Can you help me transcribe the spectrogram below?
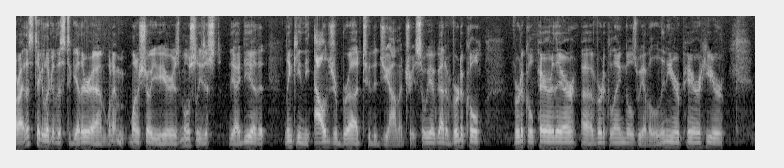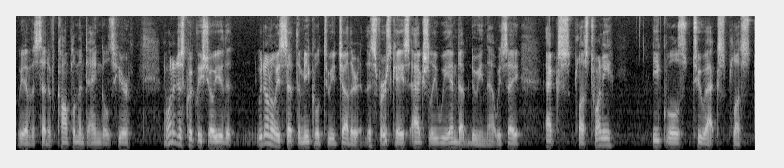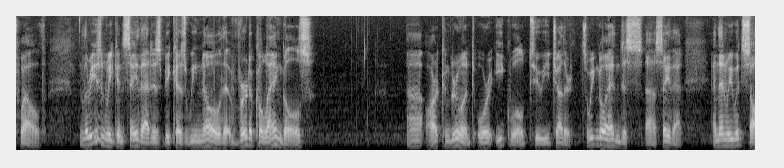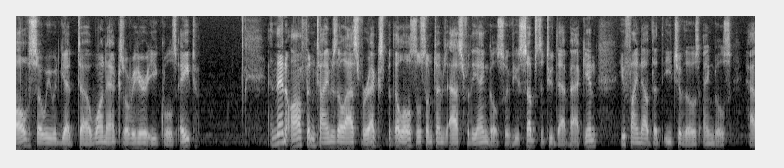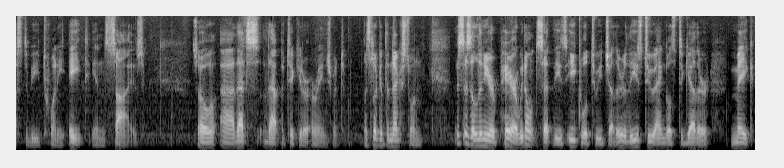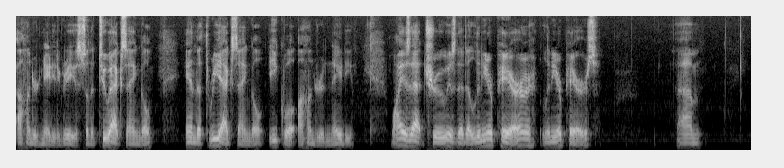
All right, let's take a look at this together. Um, what I want to show you here is mostly just the idea that linking the algebra to the geometry. So we have got a vertical vertical pair there, uh, vertical angles. We have a linear pair here. We have a set of complement angles here. I want to just quickly show you that we don't always set them equal to each other. In this first case, actually, we end up doing that. We say x plus 20 equals 2x plus 12. The reason we can say that is because we know that vertical angles uh, are congruent or equal to each other. So we can go ahead and just uh, say that. And then we would solve, so we would get uh, 1x over here equals 8. And then oftentimes they'll ask for x, but they'll also sometimes ask for the angle. So if you substitute that back in, you find out that each of those angles has to be 28 in size. So uh, that's that particular arrangement. Let's look at the next one. This is a linear pair. We don't set these equal to each other. These two angles together make 180 degrees. So the 2x angle and the 3x angle equal 180. Why is that true? Is that a linear pair, linear pairs, um,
